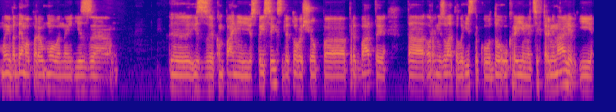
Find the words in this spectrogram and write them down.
Ми ведемо перемовини із. Із компанією SpaceX для того, щоб придбати та організувати логістику до України цих терміналів, і е,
